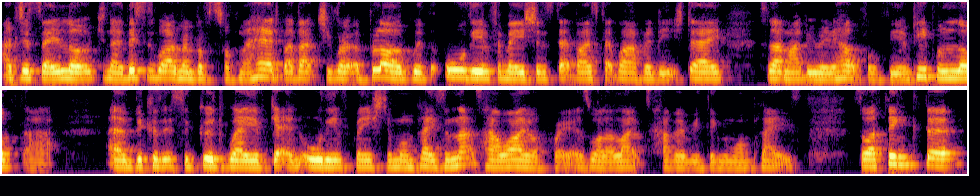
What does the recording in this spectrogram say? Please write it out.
I just say, look, you know, this is what I remember off the top of my head, but I've actually wrote a blog with all the information step by step what happened each day. So that might be really helpful for you. And people love that um, because it's a good way of getting all the information in one place. And that's how I operate as well. I like to have everything in one place. So I think that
